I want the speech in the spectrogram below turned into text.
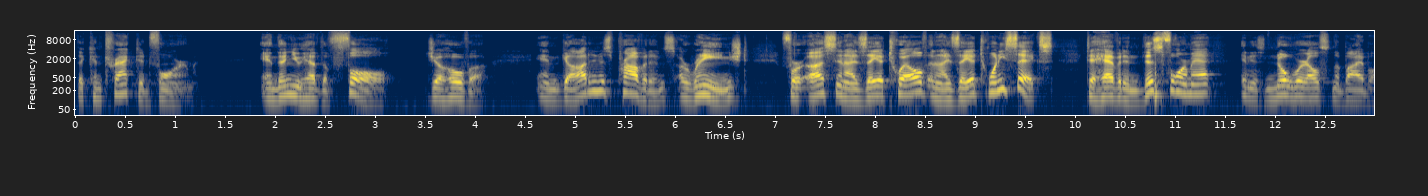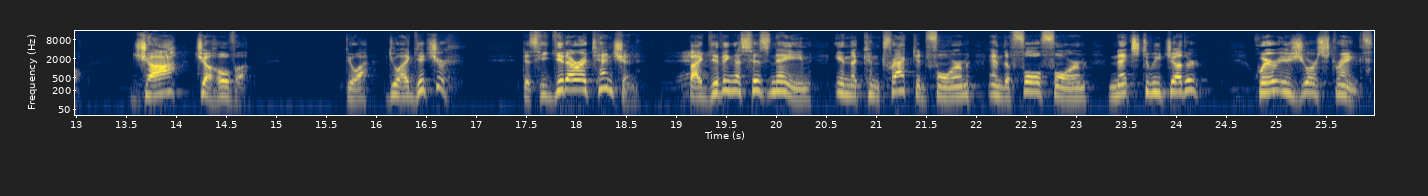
the contracted form. And then you have the full Jehovah. And God, in His providence, arranged for us in Isaiah 12 and Isaiah 26 to have it in this format. It is nowhere else in the Bible. Jah, Jehovah. Do I, do I get your, does He get our attention Amen. by giving us His name in the contracted form and the full form next to each other? Where is your strength?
